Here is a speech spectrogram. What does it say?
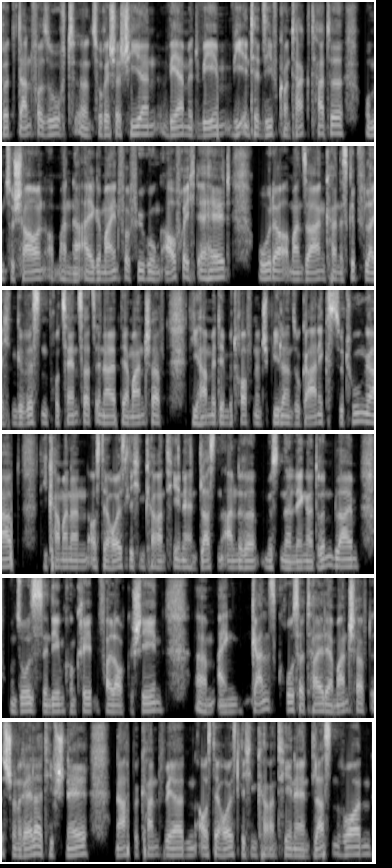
wird dann versucht äh, zu recherchieren, wer mit wem wie intensiv Kontakt hatte, um zu schauen, ob man eine Allgemeinverfügung aufrechterhält oder ob man sagen kann, es gibt vielleicht einen gewissen Prozentsatz innerhalb der Mannschaft, die haben mit den betroffenen Spielern so gar nichts zu tun gehabt. Die kann man dann aus der häuslichen Quarantäne entlassen. Andere müssen dann länger drin bleiben. Und so ist es in dem konkreten Fall auch geschehen. Ähm, ein ganz großer Teil der Mannschaft ist schon relativ schnell nach Bekanntwerden aus der häuslichen Quarantäne entlassen worden.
